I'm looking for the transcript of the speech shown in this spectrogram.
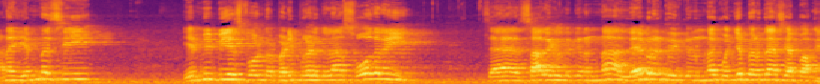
ஆனால் எம்எஸ்சி எம்பிபிஎஸ் போன்ற படிப்புகளுக்கெல்லாம் சோதனை சாலைகள் இருக்கணும்னா லேபரட்டரி இருக்கணும்னா கொஞ்சம் பேர் தான் சேர்ப்பாங்க.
